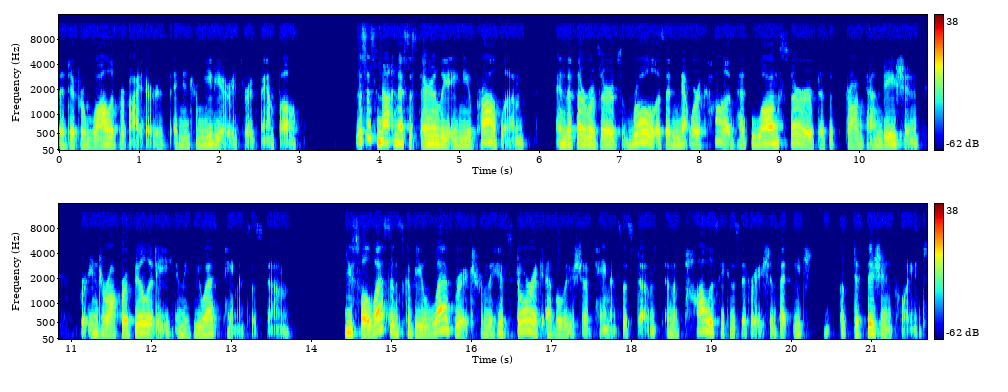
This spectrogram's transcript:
of different wallet providers and intermediaries, for example. This is not necessarily a new problem, and the Federal Reserve's role as a network hub has long served as a strong foundation for interoperability in the US payment system. Useful lessons could be leveraged from the historic evolution of payment systems and the policy considerations at each uh, decision point,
